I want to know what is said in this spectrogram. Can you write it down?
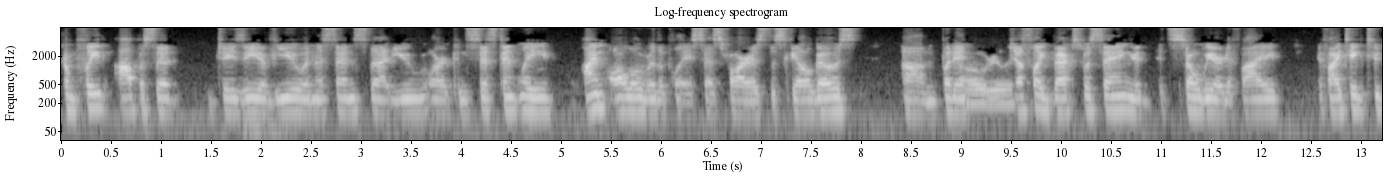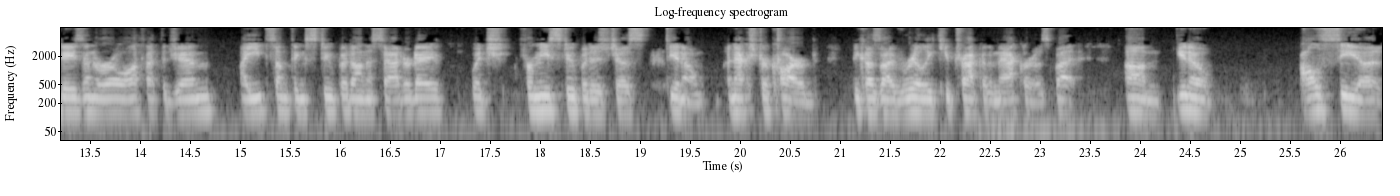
complete opposite JZ of you in the sense that you are consistently. I'm all over the place as far as the scale goes. Um, but it, oh, really? just like Bex was saying, it, it's so weird. If I if I take two days in a row off at the gym, I eat something stupid on a Saturday, which for me stupid is just you know an extra carb because I really keep track of the macros. But um, you know, I'll see a,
